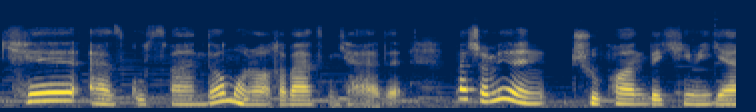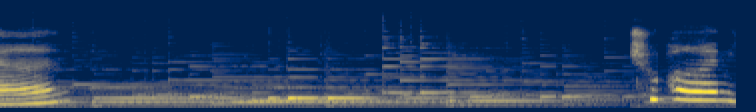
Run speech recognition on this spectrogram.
که از گوسفندا مراقبت می‌کرده بچه ها می‌دونین چوپان به کی میگن؟ چوپان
